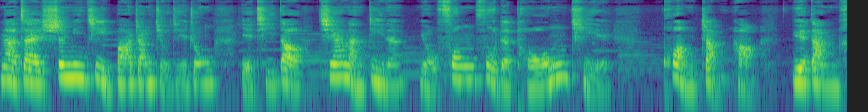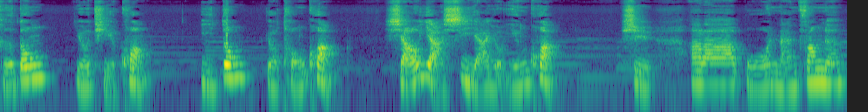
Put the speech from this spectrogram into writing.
那在《生命记》八章九节中也提到，迦南地呢有丰富的铜铁矿藏，哈，约旦河东有铁矿，以东有铜矿，小亚细亚有银矿，是。阿拉伯南方呢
